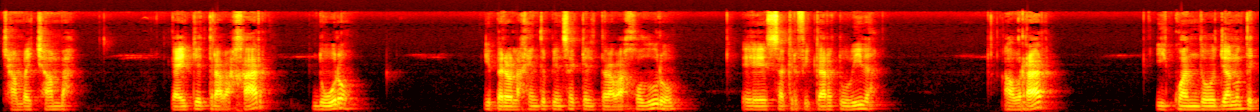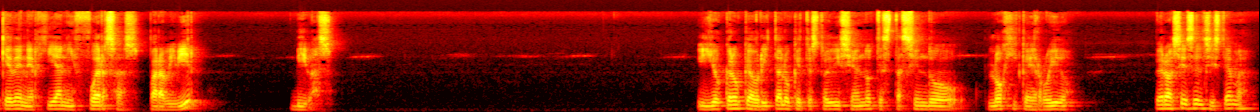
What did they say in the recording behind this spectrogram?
chamba y chamba, que hay que trabajar duro. Y pero la gente piensa que el trabajo duro es sacrificar tu vida, ahorrar y cuando ya no te quede energía ni fuerzas para vivir, vivas. Y yo creo que ahorita lo que te estoy diciendo te está haciendo lógica y ruido. Pero así es el sistema.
